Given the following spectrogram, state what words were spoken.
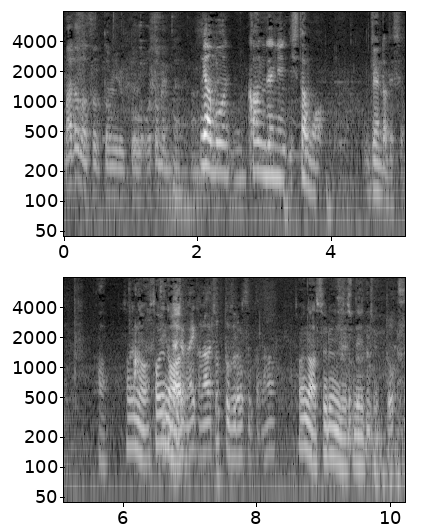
窓の外見るこう乙女みたいな感じ。いやもう完全に下も全裸ですよ。あそういうのそういうのは全裸じゃないかな。ちょっとずらすかな。そういうのはするんですねって言う。とキ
